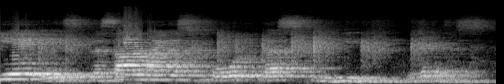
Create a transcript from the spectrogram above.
PA is plus R minus 4 plus PB. You get this?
